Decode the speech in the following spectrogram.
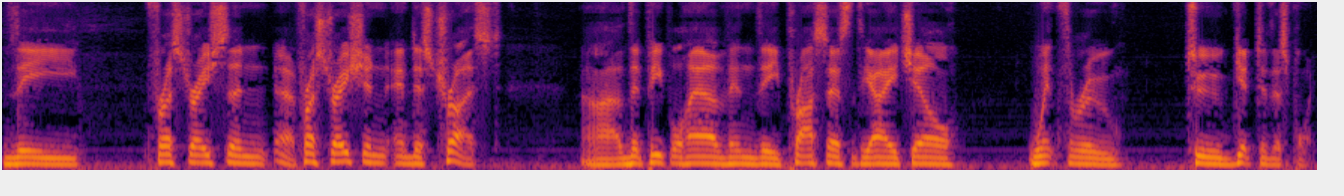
the frustration, uh, frustration and distrust uh, that people have in the process that the IHL went through to get to this point.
